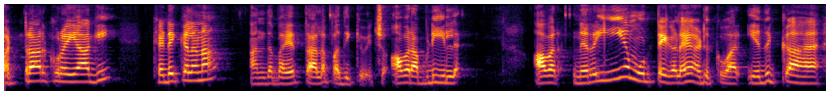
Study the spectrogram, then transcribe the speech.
பற்றாக்குறையாகி கிடைக்கலனா அந்த பயத்தால் பதுக்கி வச்சோம். அவர் அப்படி இல்லை. அவர் நிறைய மூட்டைகளை அடுக்குவார். எதுக்காக?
